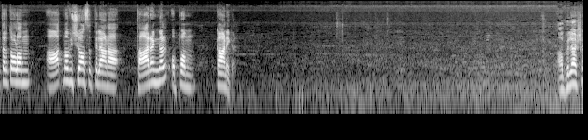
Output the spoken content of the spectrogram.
എത്രത്തോളം ആത്മവിശ്വാസത്തിലാണ് താരങ്ങൾ ഒപ്പം കാണികൾ. അഭിലാഷ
